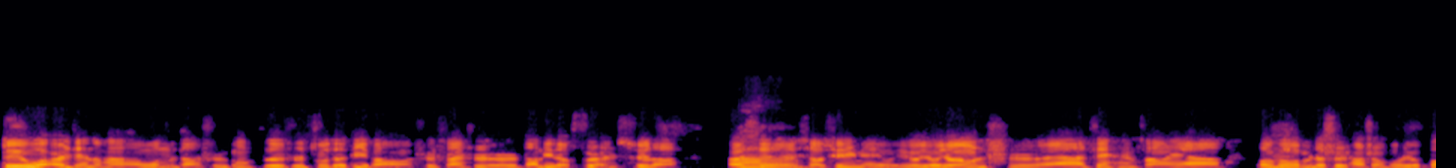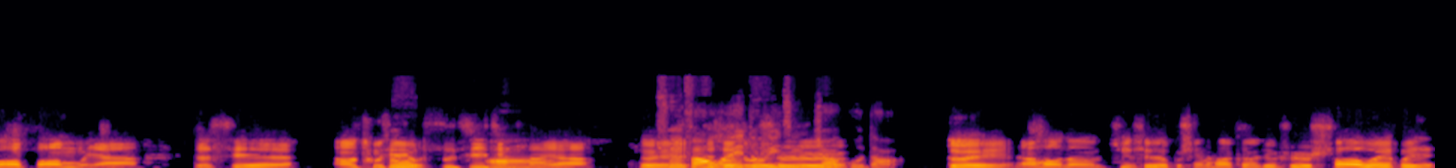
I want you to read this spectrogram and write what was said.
对于我而言的话，我们当时公司是住的地方是算是当地的富人区了，而且小区里面有有有游泳池呀、健身房呀，包括我们的日常生活有保保姆呀这些，然后出行有司机警察呀，对，全方位都已经照顾到。对，然后呢，具体的不适应的话，可能就是稍微会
